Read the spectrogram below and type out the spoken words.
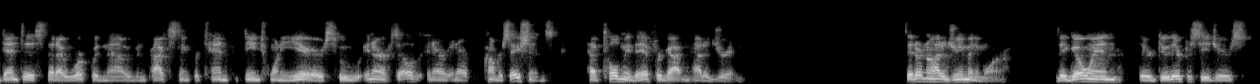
dentists that I work with now who've been practicing for 10, 15, 20 years, who in our in our in our conversations have told me they have forgotten how to dream. They don't know how to dream anymore. They go in, they do their procedures,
